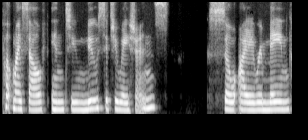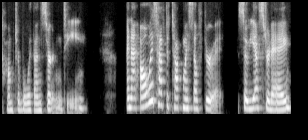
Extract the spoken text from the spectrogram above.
put myself into new situations so I remain comfortable with uncertainty. And I always have to talk myself through it. So, yesterday,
